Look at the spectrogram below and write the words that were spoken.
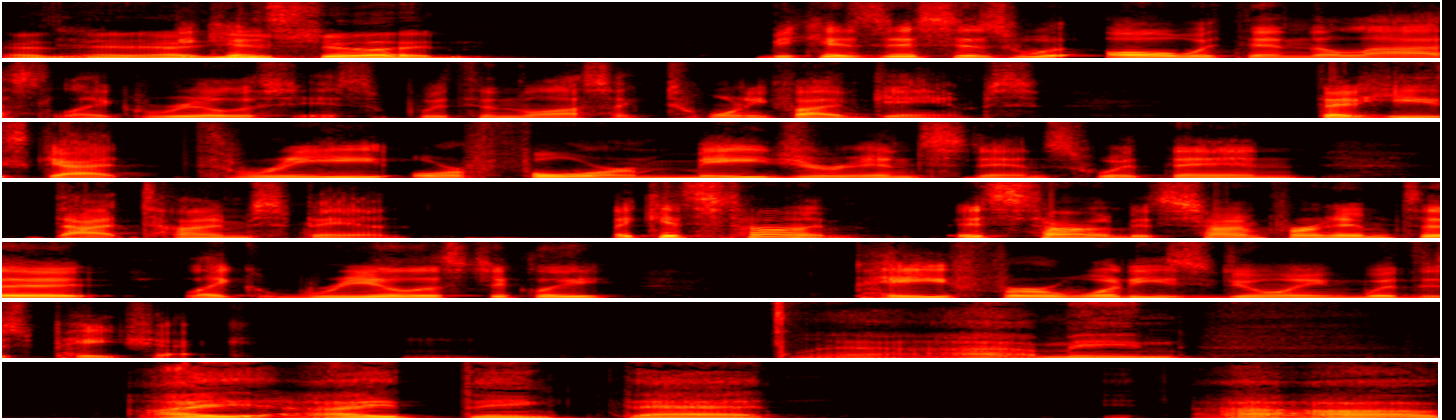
uh, as, as uh, because, you should, because this is all within the last like realist. It's within the last like 25 games that he's got three or four major incidents within that time span. Like it's time. It's time. It's time for him to like realistically pay for what he's doing with his paycheck. Hmm. Yeah, I mean, I I think that I, will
